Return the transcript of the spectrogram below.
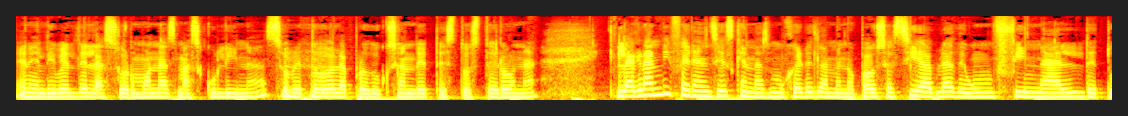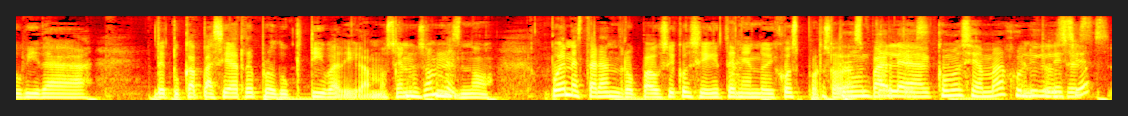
en el nivel de las hormonas masculinas, sobre todo la producción de testosterona. La gran diferencia es que en las mujeres la menopausia sí habla de un final de tu vida de tu capacidad reproductiva, digamos. En los hombres no. Pueden estar andropáusicos y seguir teniendo hijos por Pues todas pregúntale partes. a, ¿cómo se llama? ¿Julio Entonces,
